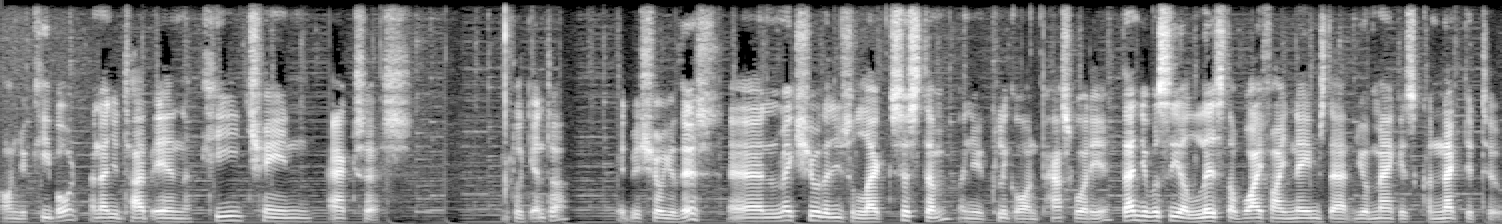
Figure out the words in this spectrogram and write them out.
on your keyboard and then you type in keychain access. Click enter it will show you this. And make sure that you select system and you click on password here. Then you will see a list of Wi-Fi names that your Mac is connected to.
